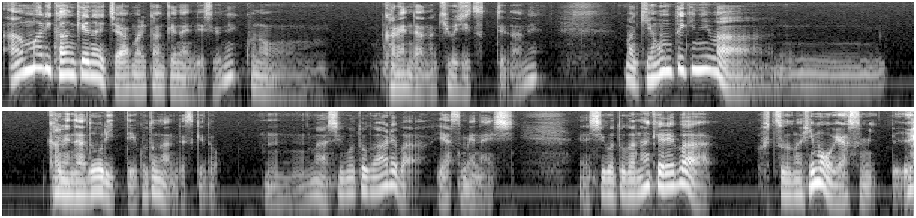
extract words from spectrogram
あんまり関係ないっちゃあんまり関係ないんですよね。このカレンダーの休日っていうのはね。まあ基本的にはうんカレンダー通りっていうことなんですけど、まあ仕事があれば休めないし仕事がなければ普通の日もお休みっていう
